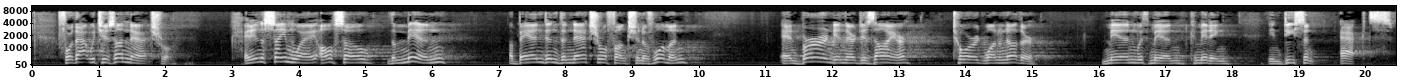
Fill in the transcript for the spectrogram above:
for that which is unnatural. And in the same way, also, the men abandoned the natural function of woman and burned in their desire toward one another. Men with men committing indecent acts.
